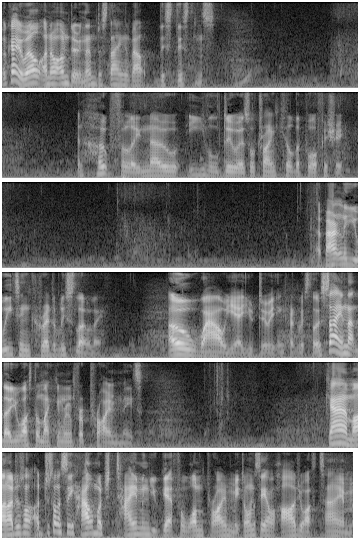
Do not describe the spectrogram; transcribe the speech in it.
Okay, well, I know what I'm doing then, just staying about this distance. And hopefully no evil doers will try and kill the poor fishy. Apparently you eat incredibly slowly. Oh wow, yeah, you do eat incredibly slowly. Saying that though, you are still making room for a prime meat. Come on, I just want, I just want to see how much timing you get for one prime meat. I want to see how hard you are to time.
